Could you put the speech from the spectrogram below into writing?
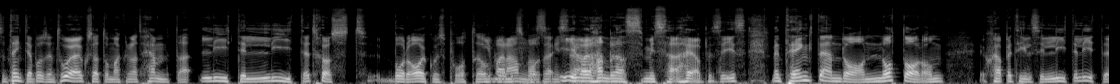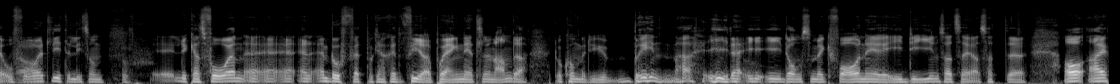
Sen tänkte jag på, sen tror jag också att de har kunnat hämta lite, lite tröst, både AIK-supportrar och Blåvitt-supportrar, i varandras misär, ja precis. Men tänk den dagen något av dem skärper till sig lite, lite och får Ja. ett lite liksom, Uff. eh, lyckas få en, en, en buffert på kanske fyra poäng ner till den andra, då kommer det ju brinna i, det, i, i de som är kvar nere i dyn så att säga. Så att, eh, ja, nej.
